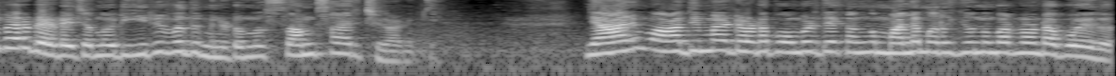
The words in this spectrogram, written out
ഇവരുടെ ഇടയിൽ ചെന്ന് ഒരു ഇരുപത് മിനിറ്റ് ഒന്ന് സംസാരിച്ച് കാണിക്കും. ഞാനും ആദ്യമായിട്ട് അവിടെ പോകുമ്പോഴത്തേക്ക് അങ്ങ് മലമറിക്കുമെന്ന് പറഞ്ഞോണ്ടാ പോയത്.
